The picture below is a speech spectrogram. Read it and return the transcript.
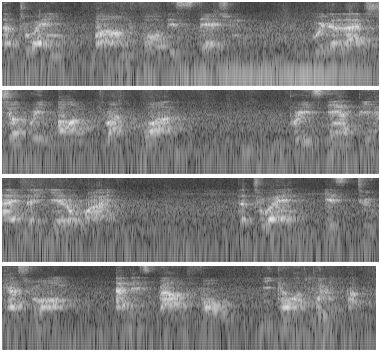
The train bound for this station will arrive shortly on track 1 Please stand behind the yellow line The train is two cars long and is bound for Mikawa Toyota.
